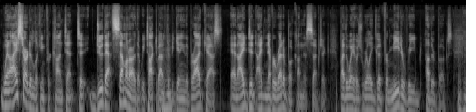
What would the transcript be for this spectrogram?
When I started looking for content to do that seminar that we talked about at the mm-hmm. beginning of the broadcast, and I did I'd never read a book on this subject. By the way, it was really good for me to read other books. Mm-hmm.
